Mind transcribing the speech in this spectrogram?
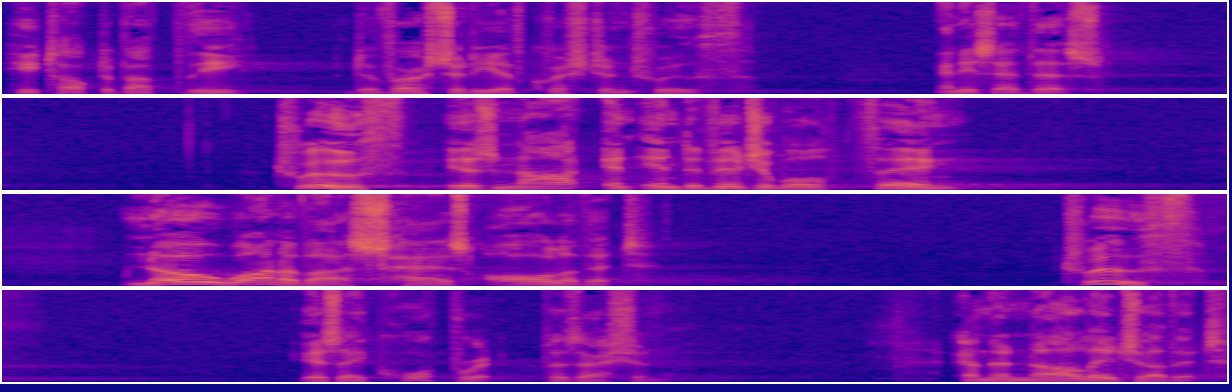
he talked about the diversity of Christian truth. And he said this Truth is not an individual thing. No one of us has all of it. Truth is a corporate possession, and the knowledge of it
